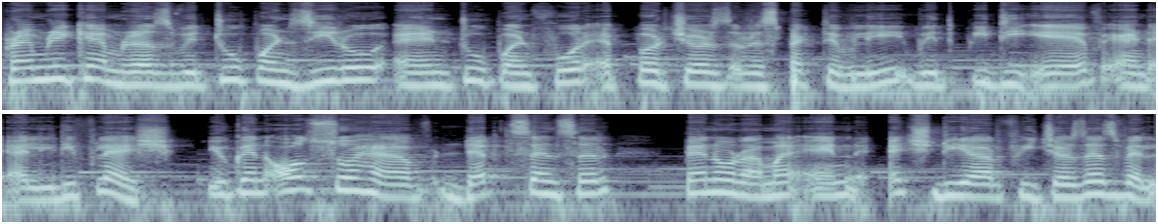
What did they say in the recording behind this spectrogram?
primary cameras with 2.0 and 2.4 apertures respectively with PDAF and LED flash. You can also have depth sensor panorama and HDR features as well.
